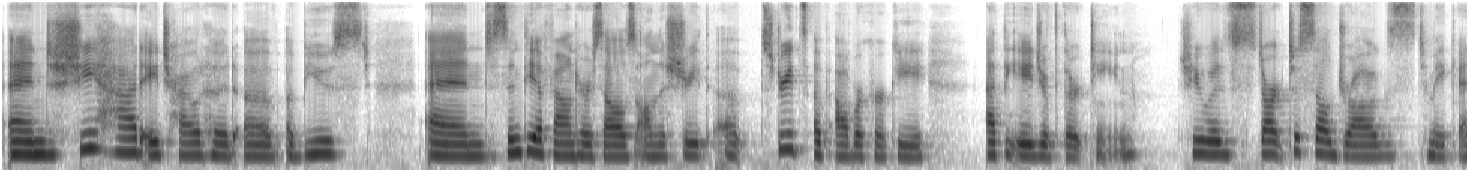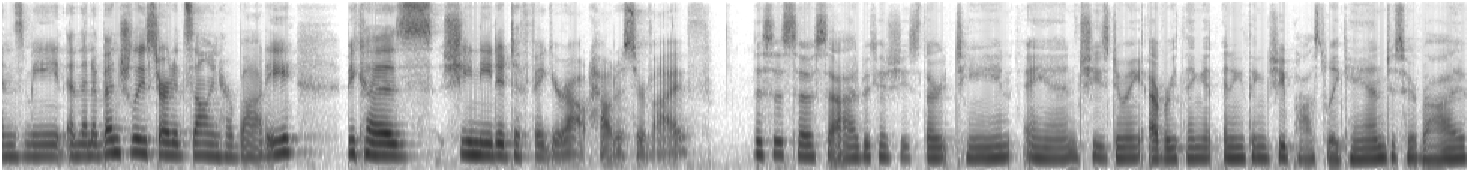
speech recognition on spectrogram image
and she had a childhood of abuse. And Cynthia found herself on the street uh, streets of Albuquerque at the age of 13. She would start to sell drugs to make ends meet, and then eventually started selling her body because she needed to figure out how to survive. This is so sad because she's 13 and she's doing everything and anything she possibly can to survive.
